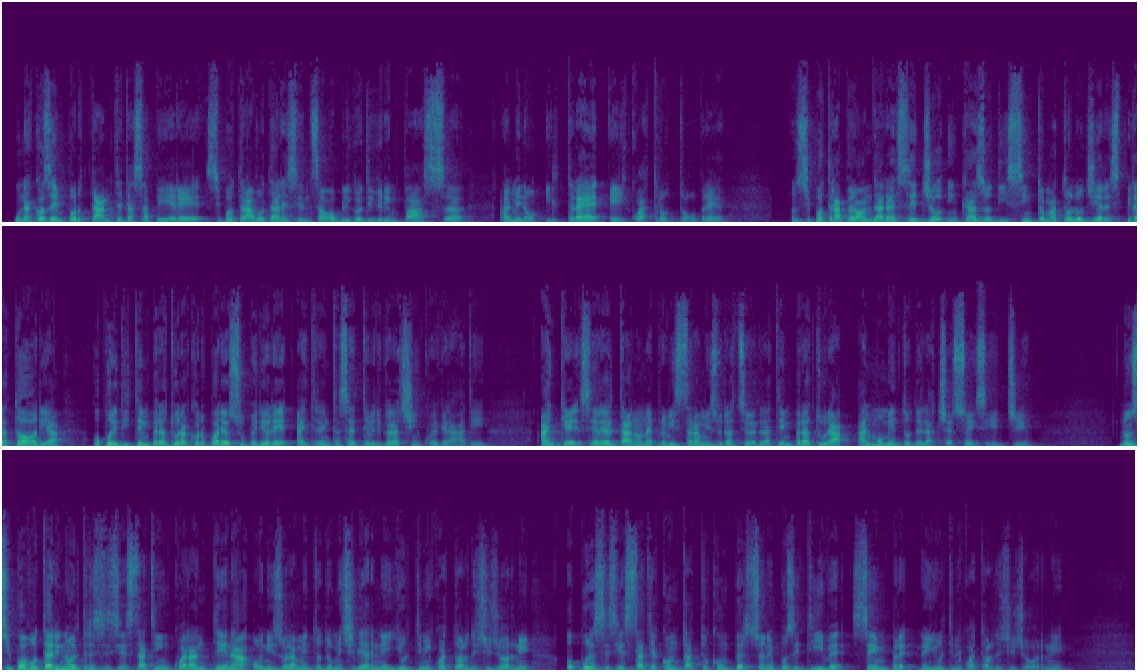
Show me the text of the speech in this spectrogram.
Una cosa importante da sapere, si potrà votare senza obbligo di Green Pass, almeno il 3 e il 4 ottobre. Non si potrà però andare al seggio in caso di sintomatologia respiratoria oppure di temperatura corporea superiore ai 37,5 gradi, anche se in realtà non è prevista la misurazione della temperatura al momento dell'accesso ai seggi. Non si può votare inoltre se si è stati in quarantena o in isolamento domiciliare negli ultimi 14 giorni, oppure se si è stati a contatto con persone positive sempre negli ultimi 14 giorni.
